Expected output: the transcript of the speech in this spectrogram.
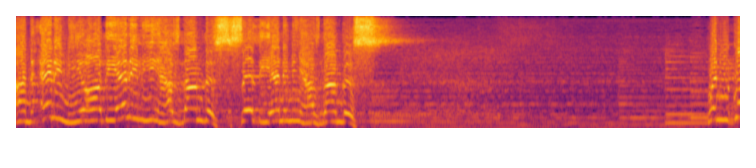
An enemy or the enemy has done this. Say the enemy has done this. When you go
